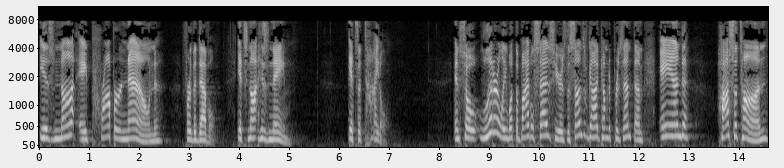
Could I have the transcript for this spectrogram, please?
is not a proper noun for the devil. It's not his name. It's a title. And so literally what the Bible says here is the sons of God come to present them and Hasatan,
